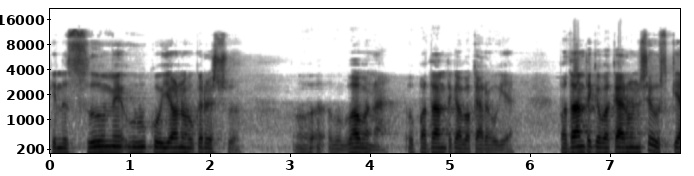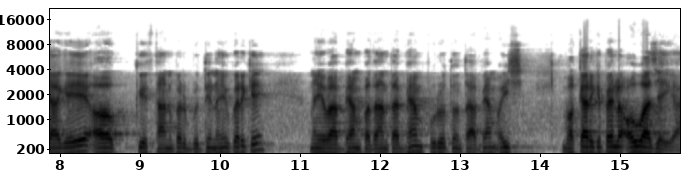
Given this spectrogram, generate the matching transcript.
किंतु सु में उ को यण होकर व बना। वो पदांत का वकार हो गया। पदांत के वकार होने से उसके आगे अ के स्थान पर वृद्धि नहीं करके नैवाभ्याम पदांताभ्याम पूर्वताभ्याम ऐसे वकार के पहले औ आ जाएगा।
